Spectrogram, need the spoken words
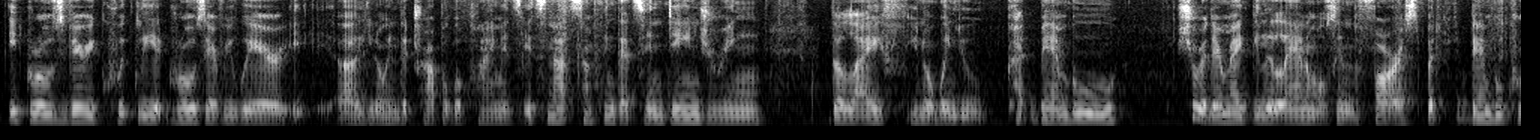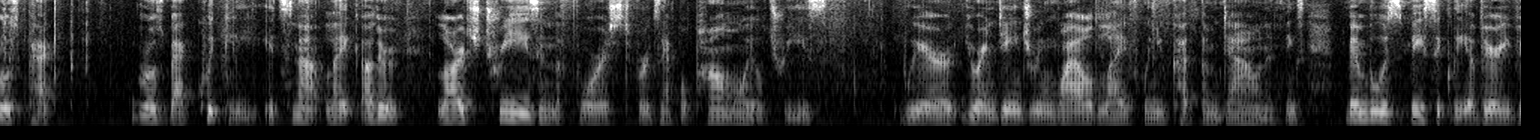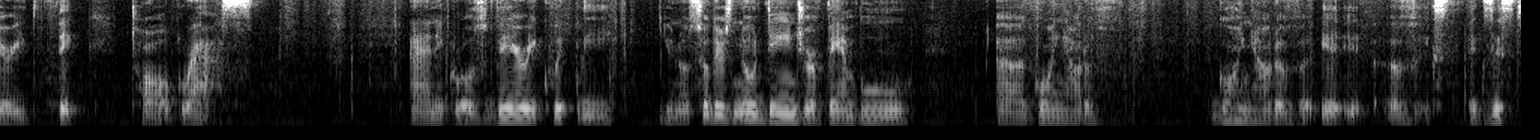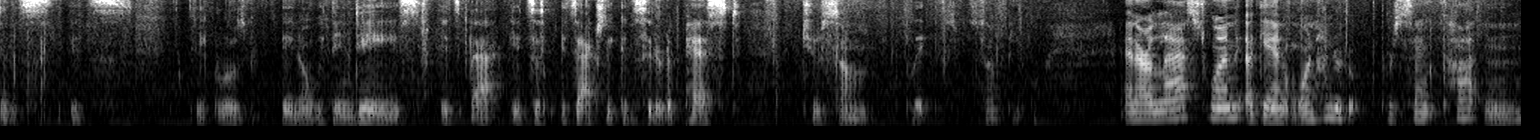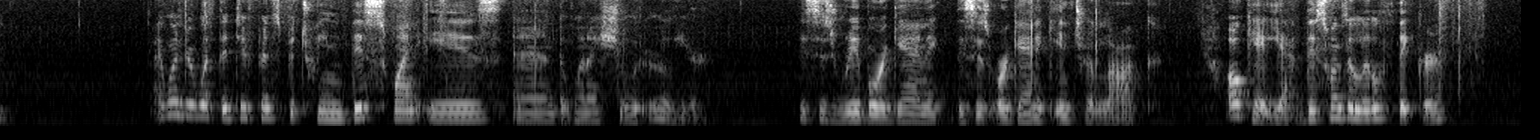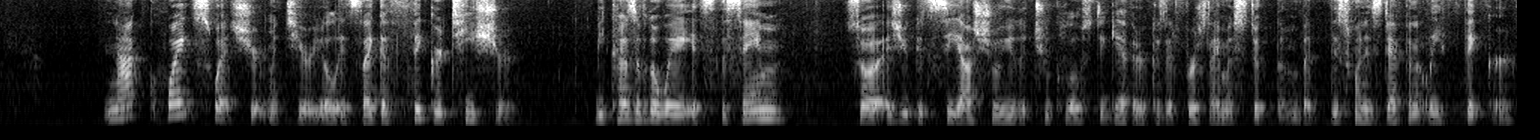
it grows very quickly. It grows everywhere, uh, you know, in the tropical climates. It's not something that's endangering the life. You know, when you cut bamboo, sure, there might be little animals in the forest, but bamboo grows back, grows back quickly. It's not like other large trees in the forest, for example, palm oil trees, where you're endangering wildlife when you cut them down and things. Bamboo is basically a very, very thick, tall grass and it grows very quickly, you know, so there's no danger of bamboo uh, going out of going out of it, of ex existence. It's it grows, you know, within days. It's back. It's a, it's actually considered a pest to some place, some people. And our last one, again, 100% cotton. I wonder what the difference between this one is and the one I showed earlier. This is Rib Organic. This is Organic Interlock. Okay, yeah, this one's a little thicker. Not quite sweatshirt material. It's like a thicker t-shirt because of the way it's the same. So as you can see, I'll show you the two close together because at first I mistook them. But this one is definitely thicker.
